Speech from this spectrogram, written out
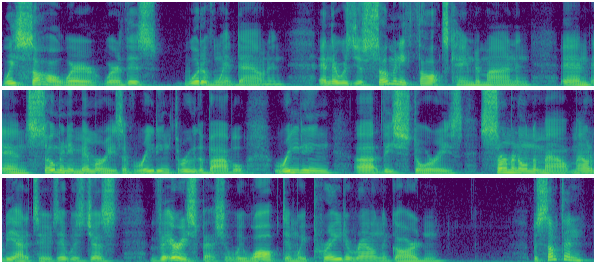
we saw where where this would have went down and and there was just so many thoughts came to mind and and and so many memories of reading through the Bible, reading uh, these stories, Sermon on the Mount, Mount of Beatitudes. It was just very special. We walked and we prayed around the garden. But something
